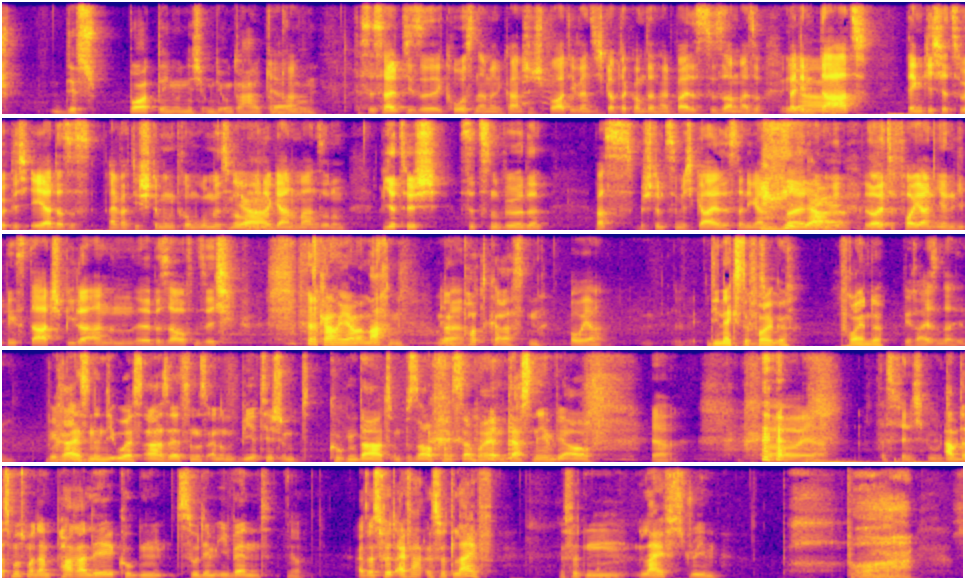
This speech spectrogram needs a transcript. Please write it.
das Sportding und nicht um die Unterhaltung Ja. drumherum. Das ist halt diese großen amerikanischen Sportevents. Ich glaube, da kommt dann halt beides zusammen. Also bei Ja. dem Dart denke ich jetzt wirklich eher, dass es einfach die Stimmung drumherum ist, warum Ja. man da gerne mal an so einem Biertisch sitzen würde. Was bestimmt ziemlich geil ist dann die ganze Zeit. Ja. Leute feuern ihren Lieblings-Dart-Spieler an und äh, besaufen sich. Das kann man ja mal machen. Und Ja. dann podcasten. Oh ja, Die nächste Folge, gut. Freunde. wir reisen dahin. Wir dann- reisen in die USA, setzen uns an einen Biertisch und gucken Dart und besaufen uns dabei. und das nehmen wir auf. Ja. Oh ja, das finde ich gut. Aber das muss man dann parallel gucken zu dem Event. Ja. Also es wird einfach, es wird live. Es wird ein Livestream. Boah.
